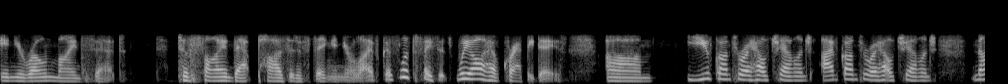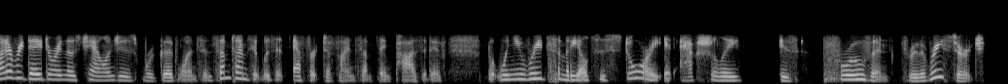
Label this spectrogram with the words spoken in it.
in your own mindset to find that positive thing in your life. Because let's face it, we all have crappy days. Um, you've gone through a health challenge. I've gone through a health challenge. Not every day during those challenges were good ones. And sometimes it was an effort to find something positive. But when you read somebody else's story, it actually is proven through the research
